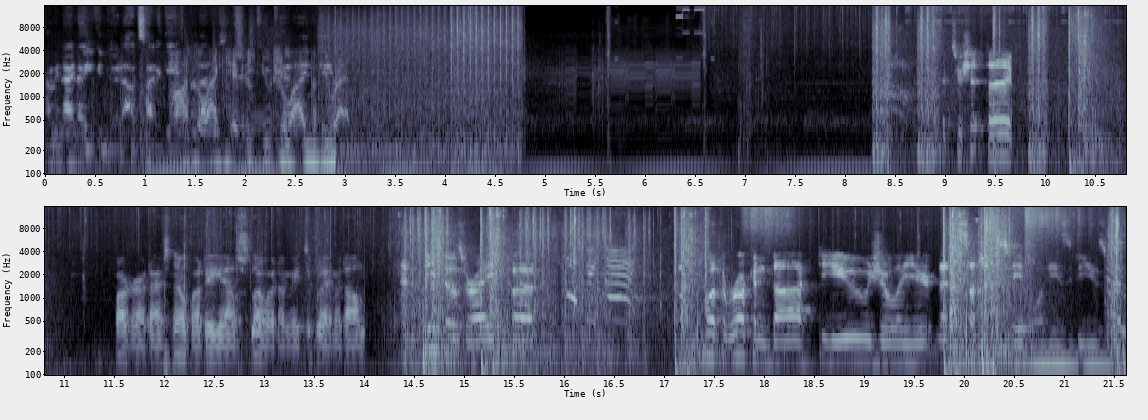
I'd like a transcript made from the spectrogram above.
I mean, I know you can do it outside of game. Hostile activity. sure if you could Neutralize the in-game. threat. Fix your shit today. Bugger, there's nobody else slower than me to blame it on. And Tito's right, but with Rook and Doc, usually you're, that's such a stable and easy to use weapon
